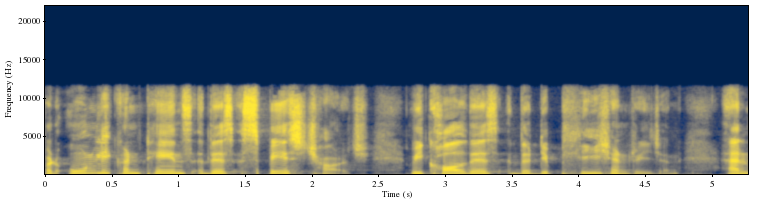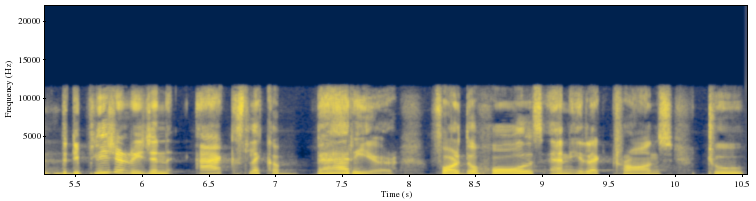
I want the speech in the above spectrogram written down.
but only contains this space charge. We call this the depletion region. And the depletion region acts like a barrier for the holes and electrons to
